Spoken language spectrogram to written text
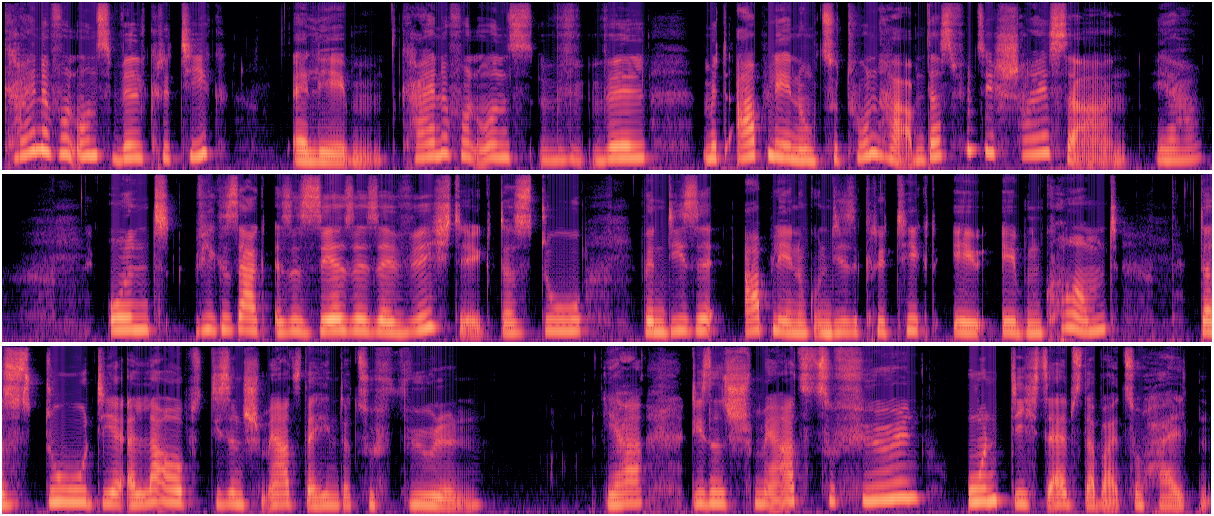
Keine von uns will Kritik erleben. Keine von uns will mit Ablehnung zu tun haben. Das fühlt sich scheiße an, ja. Und wie gesagt, es ist sehr, sehr, sehr wichtig, dass du, wenn diese Ablehnung und diese Kritik e eben kommt, dass du dir erlaubst, diesen Schmerz dahinter zu fühlen. Ja, diesen Schmerz zu fühlen und dich selbst dabei zu halten.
